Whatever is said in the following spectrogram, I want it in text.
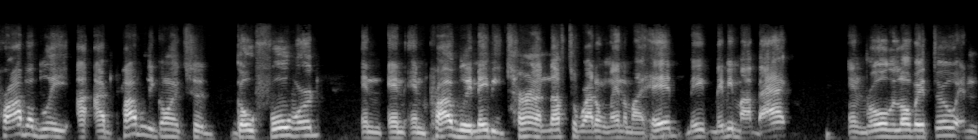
probably I, I'm probably going to go forward and and and probably maybe turn enough to where I don't land on my head, maybe maybe my back, and roll it all the way through. And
